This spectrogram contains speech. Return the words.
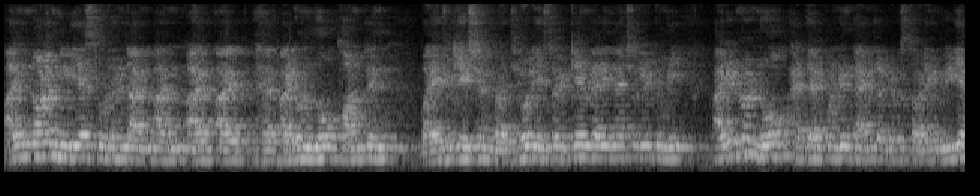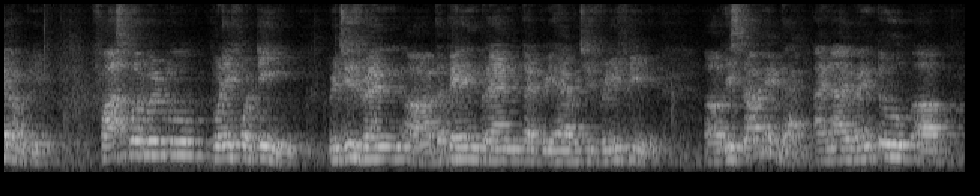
I'm not a media student, I'm, I'm, I, I, have, I don't know content by education, by theory, so it came very naturally to me. I did not know at that point in time that we were starting a media company. Fast forward to 2014, which is when uh, the pain brand that we have, which is WittyFeed, uh, we started that. And I went to uh,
